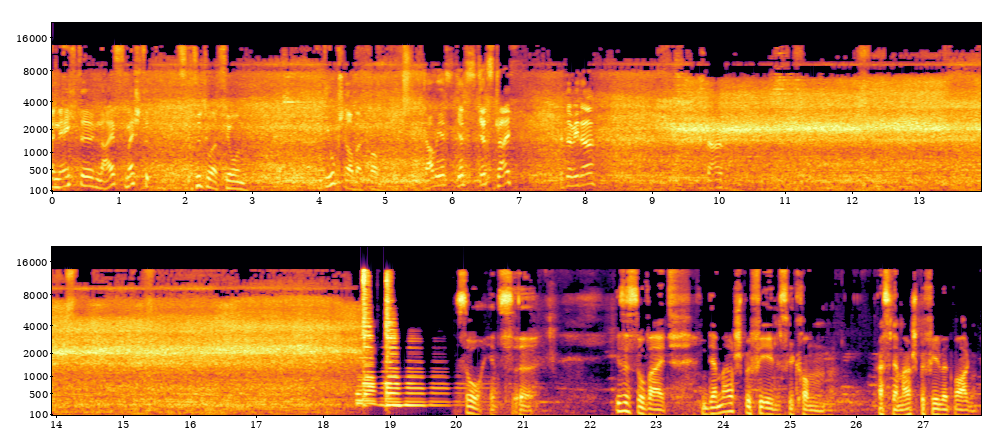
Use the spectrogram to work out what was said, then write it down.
Eine echte Live-Mesh-Situation. Die Hubschrauber kommen. Ich glaube, jetzt, jetzt, jetzt gleich wird er wieder jetzt äh, ist es soweit. Der Marschbefehl ist gekommen. Also der Marschbefehl wird morgen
